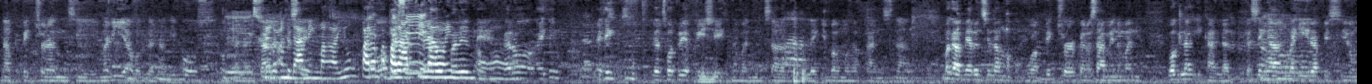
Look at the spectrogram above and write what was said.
napipicturean si Maria, wag na lang i-post, wag na i-comment Pero ang kasi- daming mga, yung parang paparazzi na pa hindi. rin eh. Pero I think I think that's what we appreciate naman sa like ibang mga fans na baga meron silang makukuha picture pero sa amin naman wag lang ikalat kasi nga mahirap is yung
